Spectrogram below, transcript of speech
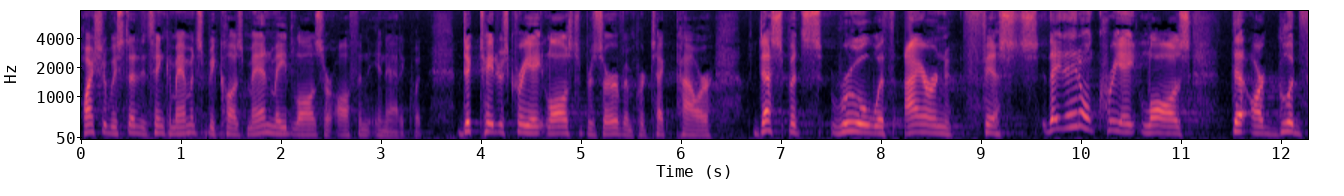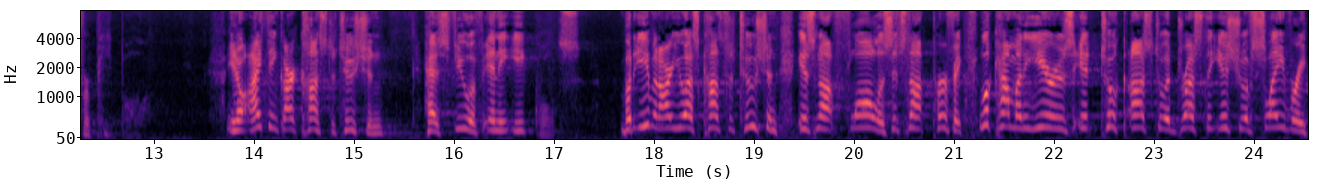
Why should we study the Ten Commandments? Because man made laws are often inadequate. Dictators create laws to preserve and protect power. Despots rule with iron fists. They, they don't create laws that are good for people. You know, I think our Constitution has few, if any, equals. But even our U.S. Constitution is not flawless. It's not perfect. Look how many years it took us to address the issue of slavery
